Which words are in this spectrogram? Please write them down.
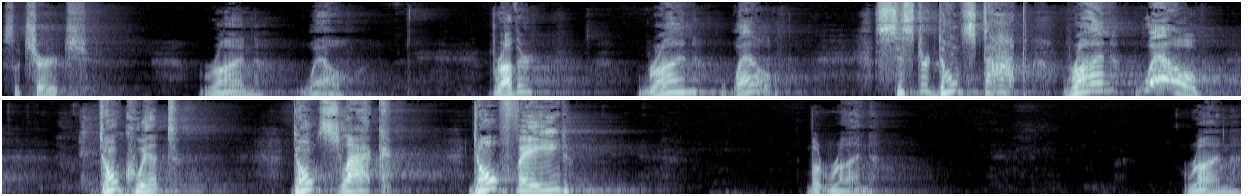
So, church, run well. Brother, run well. Sister, don't stop. Run well. Don't quit. Don't slack. Don't fade. But run. Run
